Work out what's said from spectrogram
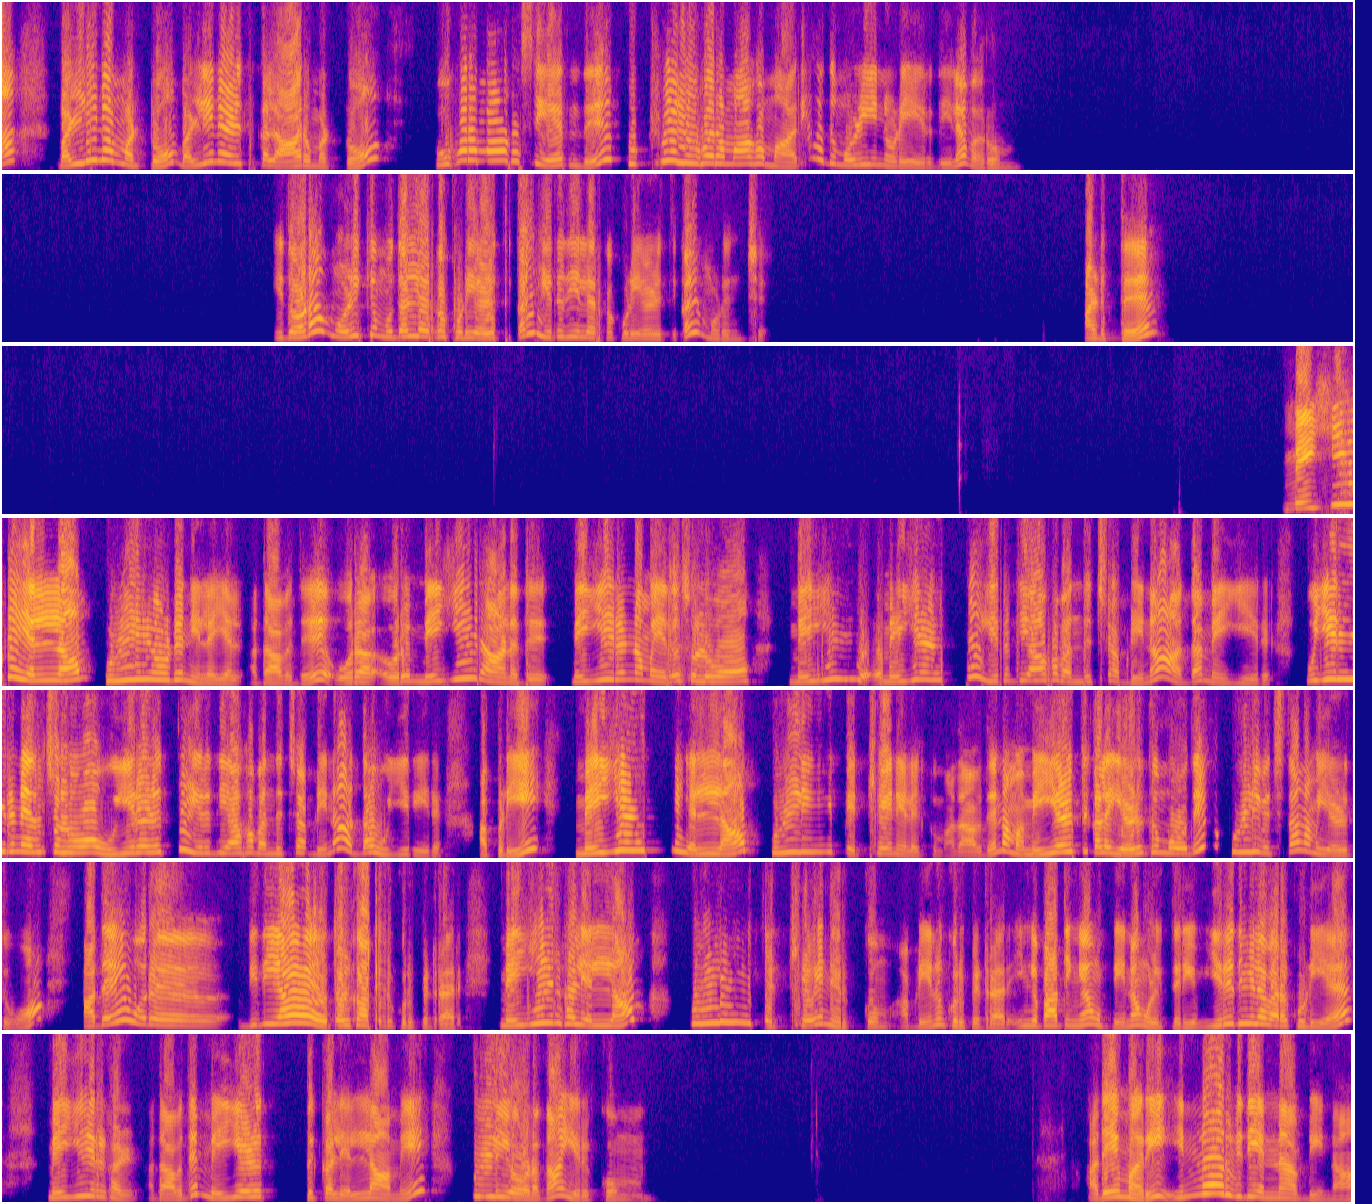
வள்ளினம் மட்டும் வல்லின எழுத்துக்கள் ஆறு மட்டும் உகரமாக சேர்ந்து குற்றியல் உகரமாக மாறி அது மொழியினுடைய இறுதியில வரும். இதோட மொழிக்கு முதல்ல இருக்கக்கூடிய எழுத்துக்கள் இறுதியில இருக்கக்கூடிய எழுத்துக்கள் முடிஞ்சு அடுத்து மெய்யீடு எல்லாம் புள்ளியோடு நிலையல். அதாவது ஒரு ஒரு மெய்யீரானது மெய்யீருன்னு நம்ம எதை சொல்லுவோம்? மெய்யீ மெய்யெழுத்து இறுதியாக வந்துச்சு அப்படின்னா அதான் மெய்யீர் உயிரீருன்னு எதை சொல்லுவோம்? உயிரெழுத்து இறுதியாக வந்துச்சு அப்படின்னா அதான் உயிரீரு. அப்படி மெய்யெழுத்து எல்லாம் புள்ளியை பெற்றே நிலைக்கும். அதாவது நம்ம மெய்யெழுத்துக்களை எழுதும் போதே புள்ளி வச்சுதான் நம்ம எழுதுவோம். அதே ஒரு விதியா தொல்காப்பியர் குறிப்பிடுறாரு. மெய்யீர்கள் எல்லாம் புள்ளியை பெற்றே நிற்கும் அப்படின்னு குறிப்பிடுறாரு. இங்க பாத்தீங்க அப்படின்னா உங்களுக்கு தெரியும். இறுதியில வரக்கூடிய மெய்யீர்கள் அதாவது மெய்யெழுத்துக்கள் எல்லாமே புள்ளியோட தான் இருக்கும். அதே மாதிரி இன்னொரு விதி என்ன அப்படின்னா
